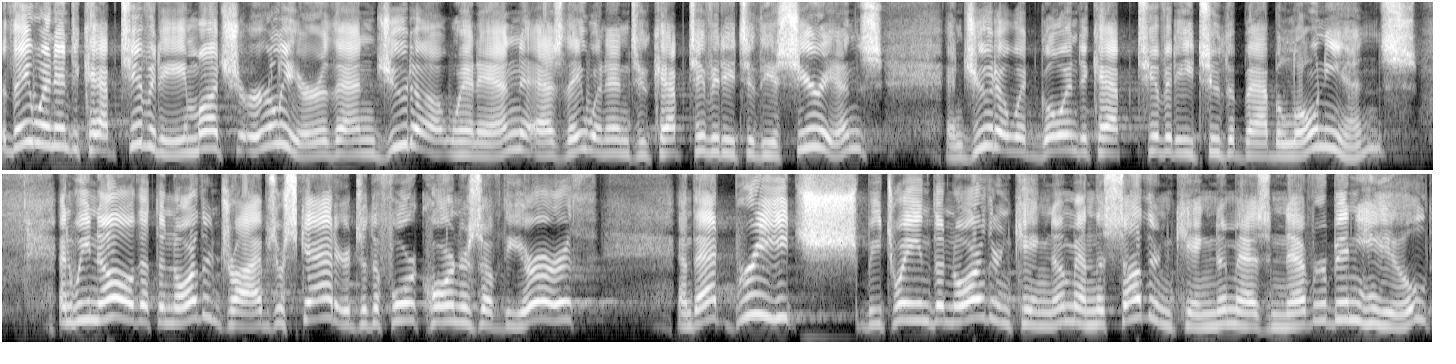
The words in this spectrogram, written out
They went into captivity much earlier than Judah went in, as they went into captivity to the Assyrians, and Judah would go into captivity to the Babylonians. And we know that the northern tribes were scattered to the four corners of the earth, and that breach between the northern kingdom and the southern kingdom has never been healed.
